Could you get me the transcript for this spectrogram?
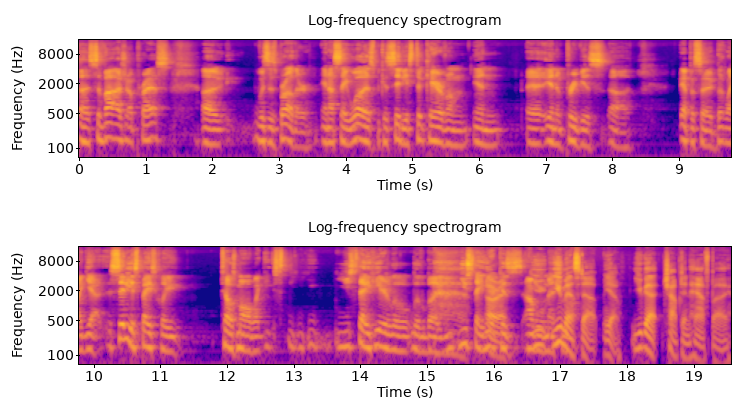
Uh, Savage Opress uh, was his brother, and I say was because Sidious took care of him in uh, in a previous uh, episode. But like, yeah, Sidious basically tells Maul like, "You- "You stay here, little little buddy. You, stay here All right. because I will you, mess you you, messed up. Yeah, you got chopped in half by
